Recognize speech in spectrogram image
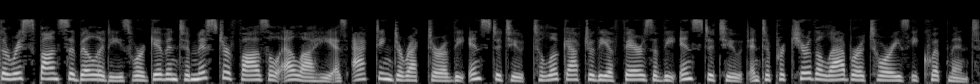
The responsibilities were given to Mr. Fazil Elahi as acting director of the institute to look after the affairs of the institute and to procure the laboratory's equipment.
